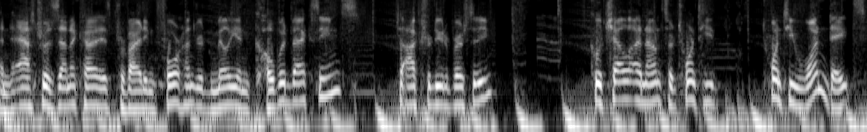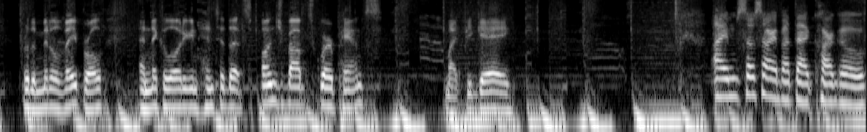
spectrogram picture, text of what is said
And AstraZeneca is providing 400 million COVID vaccines to Oxford University. Coachella announced their 2021 dates for the middle of April, and Nickelodeon hinted that SpongeBob SquarePants might be gay. I'm so sorry about that cargo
